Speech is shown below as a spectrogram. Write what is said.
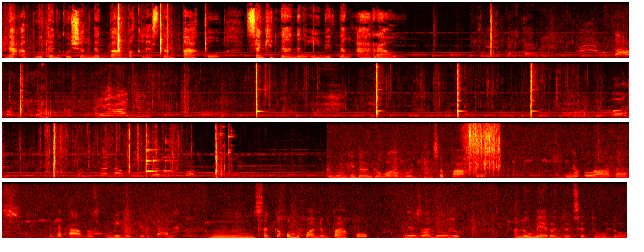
Naabutan ko siyang nagbabaklas ng pako sa gitna ng init ng araw. Ayun nga, Jun. O, doon. Basta na, may ganun ko. Anong ginagawa mo dun sa pako? Nakuha ka, tapos pagkatapos binipinta na. Hmm, saan ka kumukuha ng pako? Doon sa dulo. Anong meron dun sa dulo?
